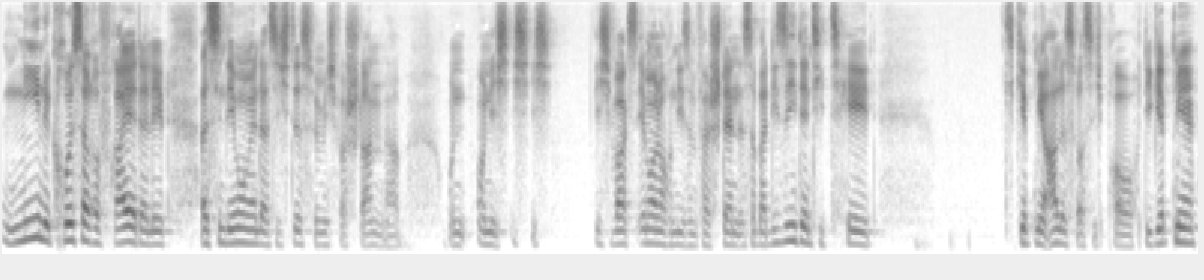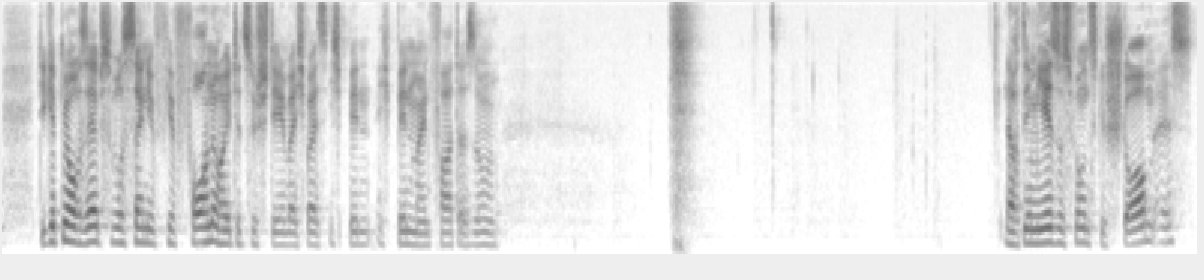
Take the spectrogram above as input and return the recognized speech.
nie eine größere Freiheit erlebt, als in dem Moment, als ich das für mich verstanden habe. Und, und ich, ich, ich, ich wachse immer noch in diesem Verständnis. Aber diese Identität, die gibt mir alles, was ich brauche. Die gibt mir, die gibt mir auch Selbstbewusstsein, hier vorne heute zu stehen, weil ich weiß, ich bin, ich bin mein Vaters Sohn. Nachdem Jesus für uns gestorben ist,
